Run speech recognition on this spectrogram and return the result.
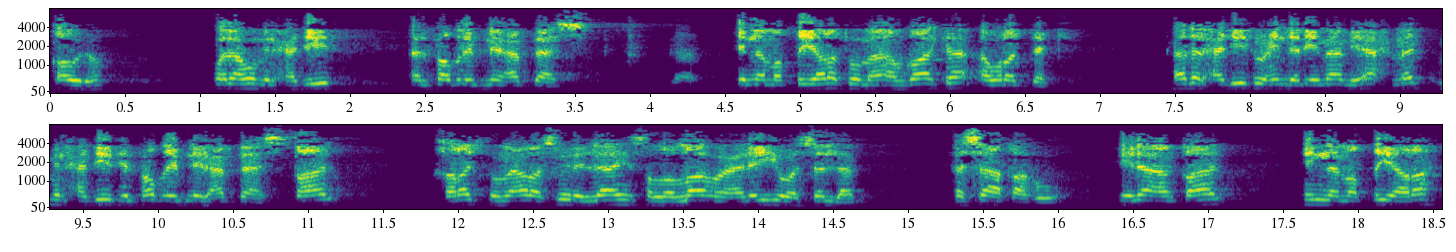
قوله وله من حديث الفضل بن عباس. إنما الطيرة ما أمضاك أو ردك هذا الحديث عند الإمام أحمد من حديث الفضل بن العباس قال خرجت مع رسول الله صلى الله عليه وسلم فساقه إلى أن قال إنما الطيرة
